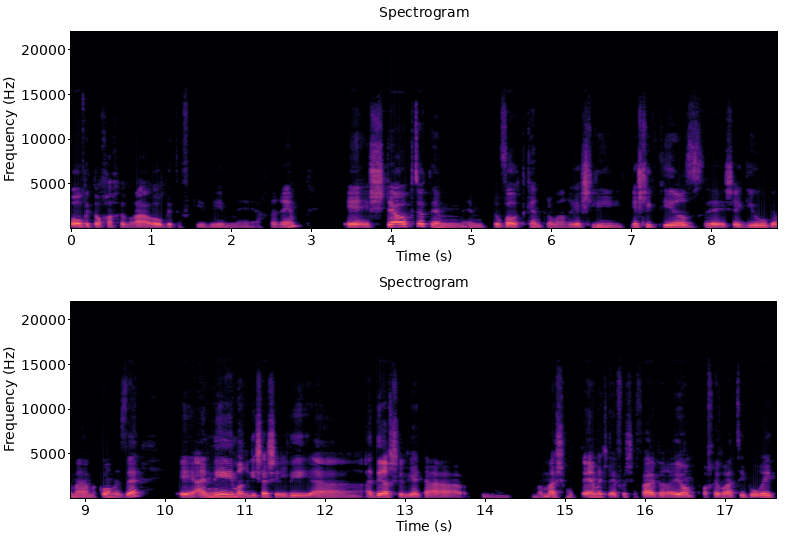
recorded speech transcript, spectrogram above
או בתוך החברה או בתפקידים אחרים. שתי האופציות הן טובות, כן, כלומר יש לי, יש לי פירס שהגיעו גם מהמקום הזה, אני מרגישה שלי, הדרך שלי הייתה כאילו, ממש מותאמת לאיפה שפייבר היום, כבר חברה ציבורית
